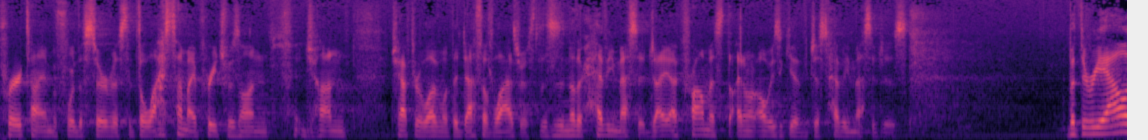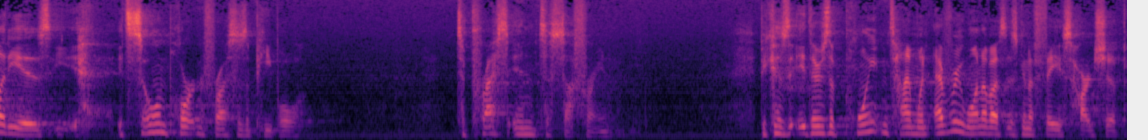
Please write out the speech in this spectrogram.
prayer time before the service that the last time I preached was on John chapter 11 with the death of Lazarus. This is another heavy message. I, I promise I don't always give just heavy messages. But the reality is, it's so important for us as a people to press into suffering. Because there's a point in time when every one of us is going to face hardship.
